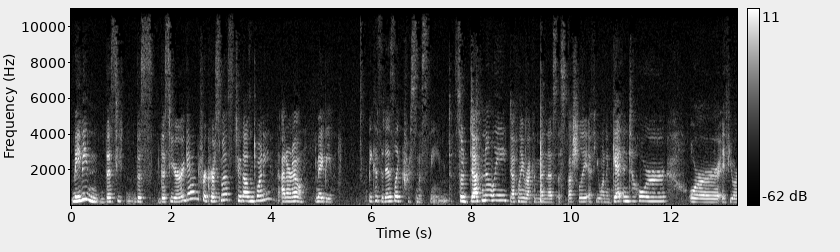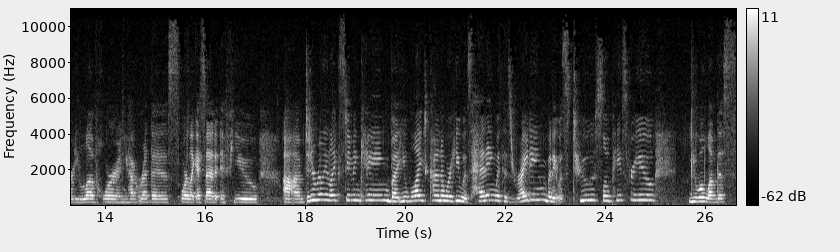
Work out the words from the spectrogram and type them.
maybe this this this year again for Christmas 2020. I don't know, maybe because it is like Christmas themed. So definitely, definitely recommend this, especially if you want to get into horror or if you already love horror and you haven't read this, or like I said, if you um, didn't really like Stephen King, but you liked kind of where he was heading with his writing, but it was too slow paced for you, you will love this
